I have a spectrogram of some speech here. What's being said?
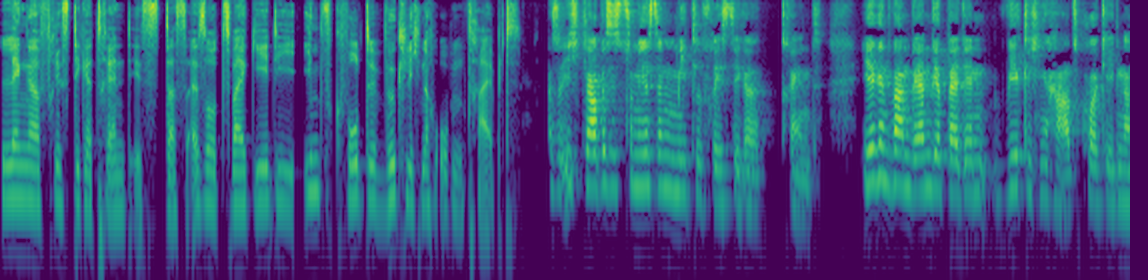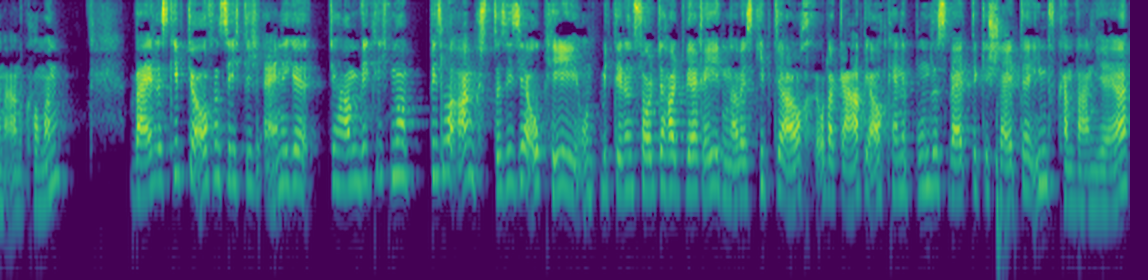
längerfristiger Trend ist, dass also 2G die Impfquote wirklich nach oben treibt? Also ich glaube, es ist zumindest ein mittelfristiger Trend. Irgendwann werden wir bei den wirklichen Hardcore-Gegnern ankommen. Weil es gibt ja offensichtlich einige, die haben wirklich nur ein bisschen Angst. Das ist ja okay und mit denen sollte halt wer reden. Aber es gibt ja auch oder gab ja auch keine bundesweite gescheite Impfkampagne ja?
